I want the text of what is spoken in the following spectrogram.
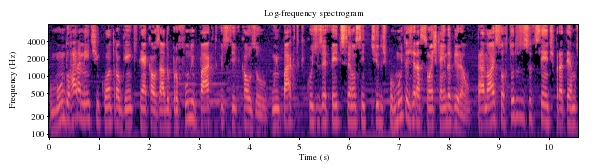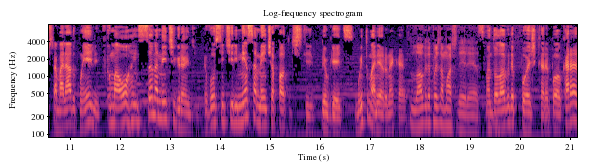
o mundo raramente encontra alguém que tenha causado o profundo impacto que o Steve causou, um impacto que cujos efeitos serão sentidos por muitas gerações que ainda virão. Para nós, sortudos o suficiente para termos trabalhado com ele, foi uma honra insanamente grande. Eu vou sentir imensamente a falta de Steve, Bill Gates. Muito maneiro, né, cara? Logo depois da morte dele, é essa. Mandou logo depois, cara. Pô, o cara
